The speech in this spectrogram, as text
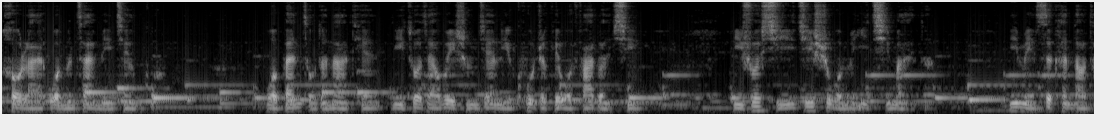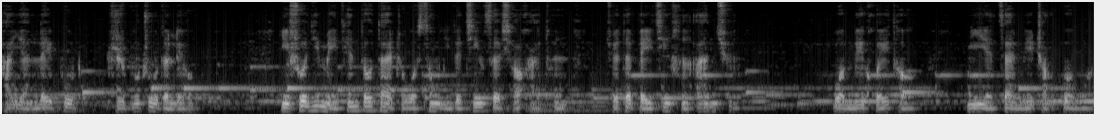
后来我们再没见过。我搬走的那天，你坐在卫生间里哭着给我发短信。你说洗衣机是我们一起买的。你每次看到它，眼泪不止不住的流。你说你每天都带着我送你的金色小海豚，觉得北京很安全。我没回头，你也再没找过我。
